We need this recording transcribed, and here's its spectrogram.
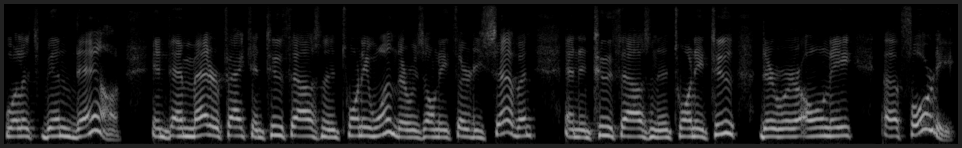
Well, it's been down. And a matter of fact, in 2021 there was only 37, and in 2022 there were only uh, 40.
